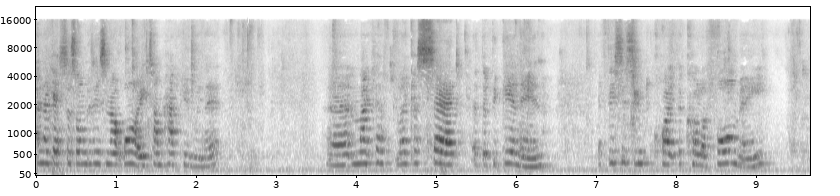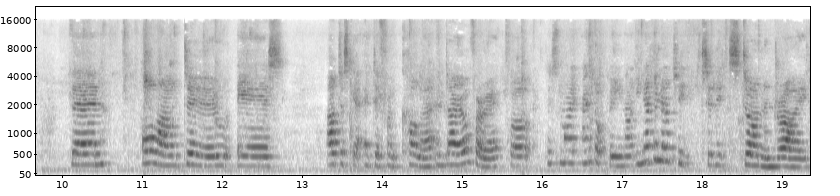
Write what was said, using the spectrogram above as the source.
And I guess as long as it's not white, I'm happy with it. Uh, and like I, like I said at the beginning, if this isn't quite the colour for me, then all I'll do is I'll just get a different colour and dye over it. But this might end up being, like you never know till, till it's done and dried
